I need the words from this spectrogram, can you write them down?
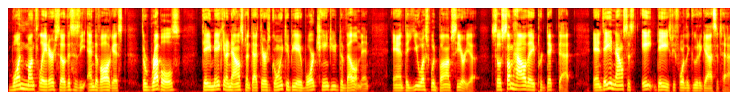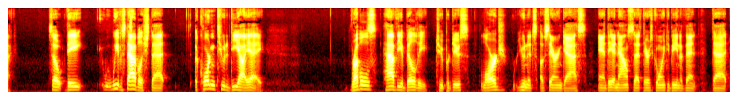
One month later, so this is the end of August, the rebels they make an announcement that there's going to be a war-changing development, and the U.S. would bomb Syria. So somehow they predict that, and they announce this eight days before the Ghouta gas attack. So they, we've established that, according to the DIA, rebels have the ability to produce large units of sarin gas, and they announce that there's going to be an event that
